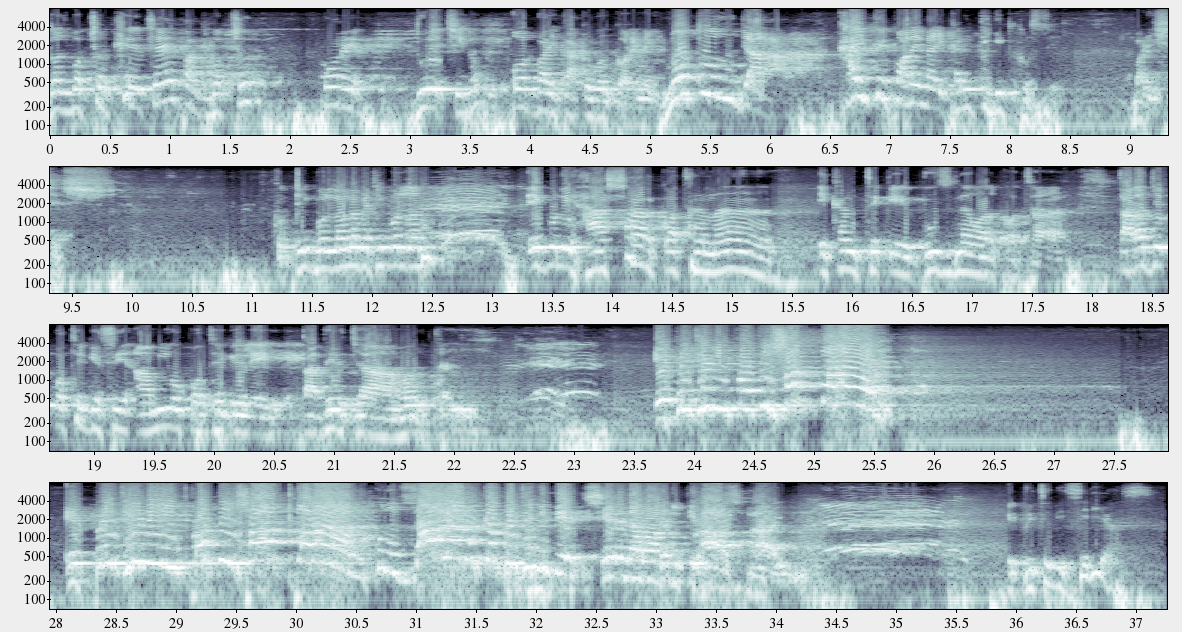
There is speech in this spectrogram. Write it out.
দশ বছর খেয়েছে, পাঁচ বছর পরে দূরে ছিল, ওর বাড়ি আক্রমণ করে নাই। নতুন যারা খাইতে পারে নাই, খালি টিকিট করছে বাড়ি শেষ। খুব ঠিক বললাম না ঠিক বললাম? এগুলি হাসার কথা না, এখান থেকে বুঝ নেওয়ার কথা। তারা যে পথে গেছে, আমিও পথে গেলে তাদের যা আমার তাই। এ পৃথিবী প্রতিশোধ পরায়ণ এ পৃথিবী কোন পৃথিবীতে ছেড়ে দেওয়ার ইতিহাস নাই। এ পৃথিবী সিরিয়াস।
